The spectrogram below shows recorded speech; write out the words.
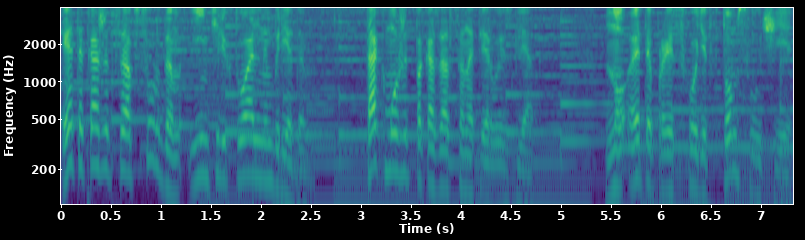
Это кажется абсурдом и интеллектуальным бредом. Так может показаться на первый взгляд. Но это происходит в том случае,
